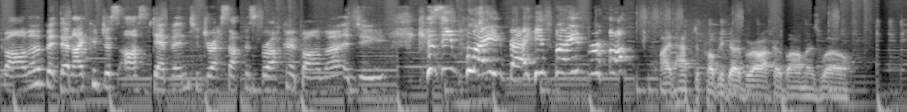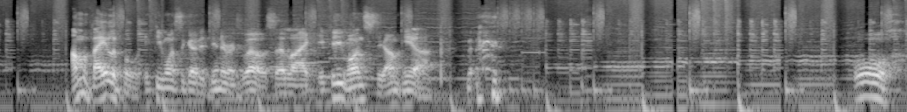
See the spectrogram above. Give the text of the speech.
Obama, but then I could just ask Devon to dress up as Barack Obama and do because he played he played Barack. I'd have to probably go Barack Obama as well. I'm available if he wants to go to dinner as well. So, like, if he wants to, I'm here. oh,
